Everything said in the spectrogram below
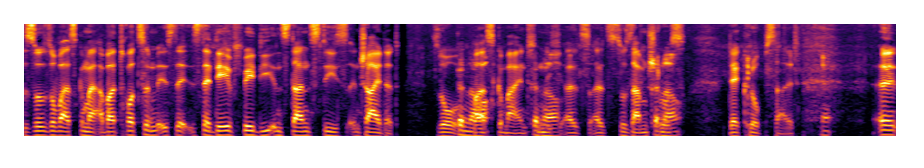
so, so war es gemeint. Aber trotzdem ist der, ist der DFB die Instanz, die es entscheidet. So genau, war es gemeint, genau. nicht als, als Zusammenschluss genau. der Clubs halt. Ja. Äh,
